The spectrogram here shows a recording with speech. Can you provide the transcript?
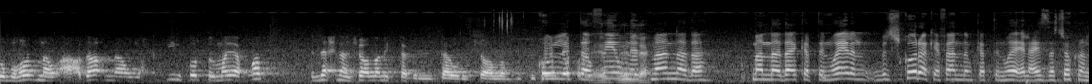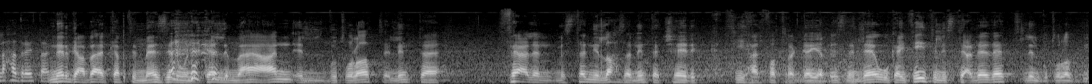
جمهورنا وأعضائنا ومحبين كرة المية في مصر إن إحنا إن شاء الله نكسب الدوري إن شاء الله. كل التوفيق. ونتمنى ده. نتمنى ده يا كابتن وائل. بشكرك يا فندم كابتن وائل. عزت شكرا لحضرتك. نرجع بقى لكابتن مازن ونتكلم معاه عن البطولات اللي انت فعلا مستني اللحظة إن انت تشارك فيها الفترة الجاية بإذن الله وكيفية الاستعدادات للبطولات دي.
